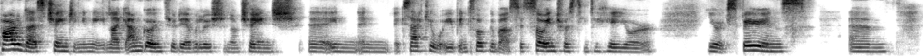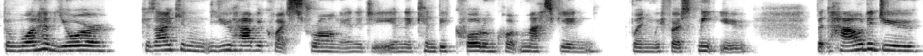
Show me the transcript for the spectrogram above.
part of that is changing in me. Like I'm going through the evolution of change uh, in in exactly what you've been talking about. So it's so interesting to hear your your experience. Um, but what have your because I can you have a quite strong energy and it can be quote unquote masculine when we first meet you. But how did you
